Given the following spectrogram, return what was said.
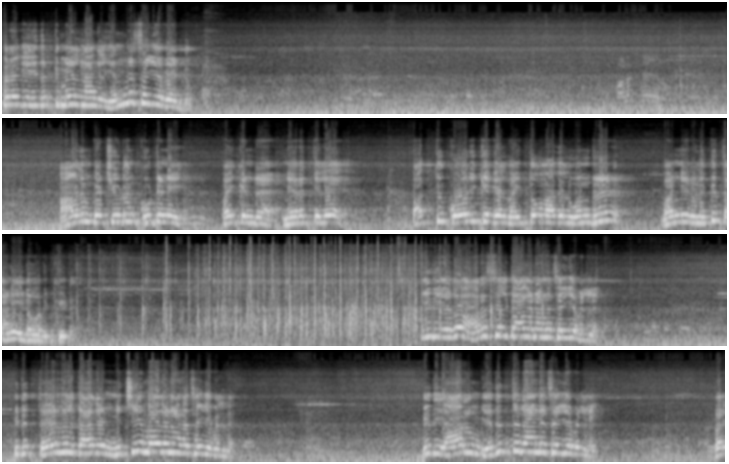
பிறகு இதற்கு மேல் நாங்கள் என்ன செய்ய வேண்டும்? ஆளும் கட்சியுடன் கூட்டணி வைக்கின்ற நேரத்திலே பத்து கோரிக்கைகள் வைத்தோம். அதில் ஒன்று வன்னியர்களுக்கு தனி இடஒதுக்கீடு. இது ஏதோ அரசியலுக்காக நாங்கள் செய்யவில்லை. இது தேர்தலுக்காக நிச்சயமாக நாங்கள் செய்யவில்லை. இது யாரும் எதிர்த்து நாங்கள் செய்யவில்லை. வேற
